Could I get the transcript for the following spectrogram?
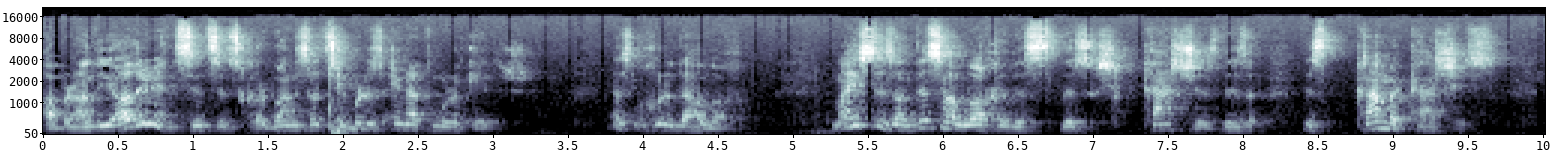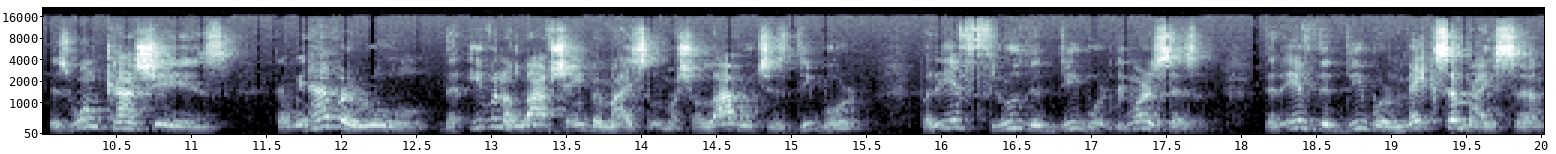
But on the other end, since it's karbanis atzibur, is einat murakedesh. That's l'chura da halacha. Meist is on this halacha, this this kashis, there's this kama kashis. There's one kashi is that we have a rule that even a lav she'en b'maisel, mashal lav which is dibur, but if through the dibur, the Gemara says it, that if the dibur makes a maisa,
